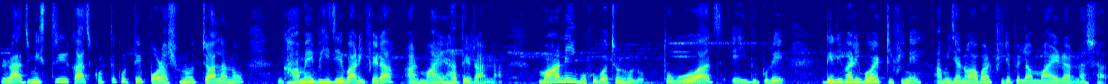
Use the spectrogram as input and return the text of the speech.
রাজমিস্ত্রির কাজ করতে করতে পড়াশুনো চালানো, ঘামে ভিজে বাড়ি ফেরা আর মায়ের হাতের রান্না। মা নেই বহু বছর হলো। তবুও আজ এই দুপুরে ডেলিভারি বয়ের টিফিনে আমি যেন আবার ফিরে পেলাম মায়ের রান্নার স্বাদ।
